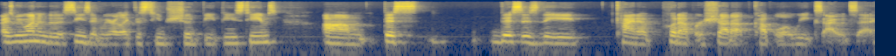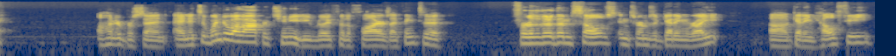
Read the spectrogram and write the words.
as we went into the season, we were like, this team should beat these teams. Um, this this is the kind of put up or shut up couple of weeks, I would say. 100%. And it's a window of opportunity, really, for the Flyers. I think to further themselves in terms of getting right, uh, getting healthy,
